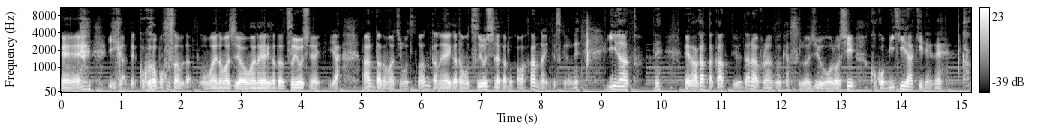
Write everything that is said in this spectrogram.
えーいいかって、ここはボンサムだって、お前の街ではお前のやり方は通用しない。いや、あんたの街も、あんたのやり方も通用してたかどうかわかんないんですけどね。いいなと。ね、えー分かったかって言ったら、フランク・キャッスルは銃を下ろし、ここ見開きでね、かっ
